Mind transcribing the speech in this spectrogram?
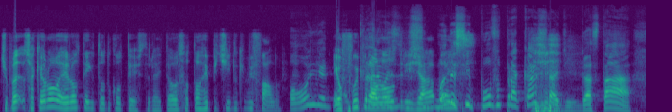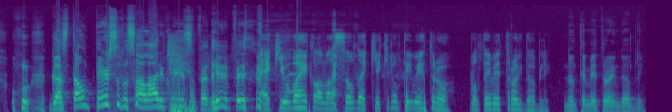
Tipo, só que eu não, eu não tenho todo o contexto, né? Então eu só tô repetindo o que me falam. Olha. Eu fui mas Londres já, Manda mas- esse povo pra cá, Chad. gastar, um, gastar um terço do salário com isso. Pra depois. É que uma reclamação daqui é que não tem metrô. Não tem metrô em Dublin. Não tem metrô em Dublin.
